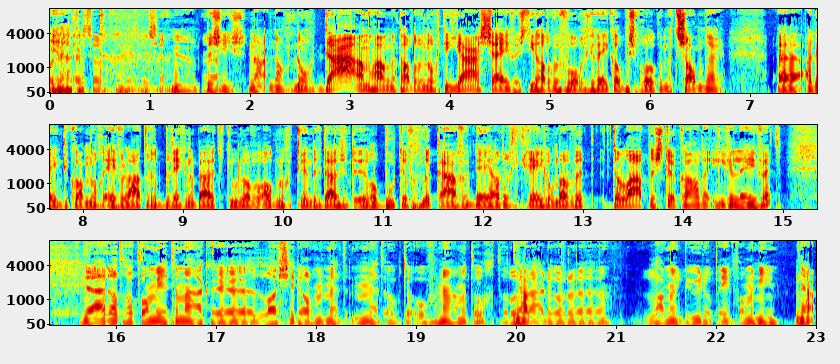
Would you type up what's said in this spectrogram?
Ja, dat- gevoelig is. Ja. Ja, precies. Nou, nog, nog daaraan hangend hadden we nog de jaarcijfers. Die hadden we vorige week al besproken met Sander. Eh, alleen toen kwam nog even later het bericht naar buiten toe... dat we ook nog 20.000 euro boete van de KVB hadden gekregen... omdat we te laat de stukken hadden ingeleverd. Ja, dat had dan weer te maken, eh, las je dan met, met ook de overname, toch? Dat het Ja. daardoor eh, langer duurde op een of andere manier. Ja,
